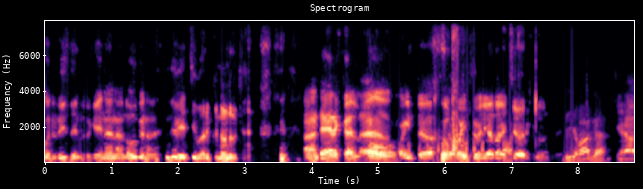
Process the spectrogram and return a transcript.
ஒரு ரீசன் இருக்கு. ஏன்னா நான் லோகனை வந்து வச்சு வறுக்கணும்னு இருக்கேன். ஆனா டைரக்டா இல்ல. பாயிண்ட் பாயிண்ட் வழியா தான் வச்சு வறுக்கணும் நீங்க வாங்க. Yeah.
